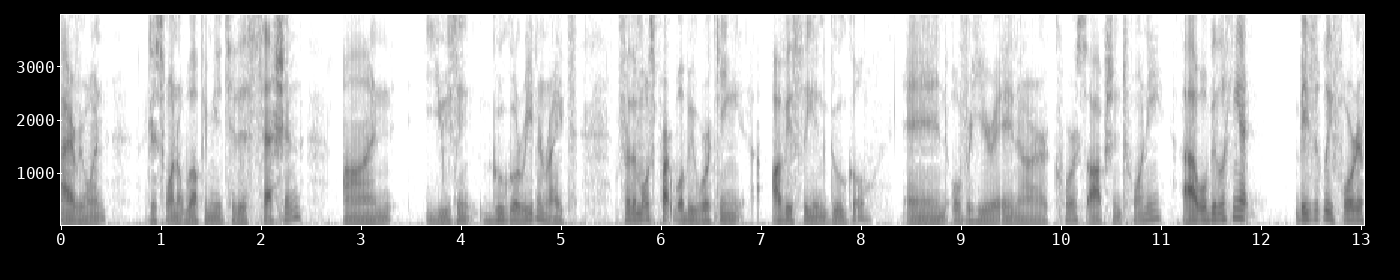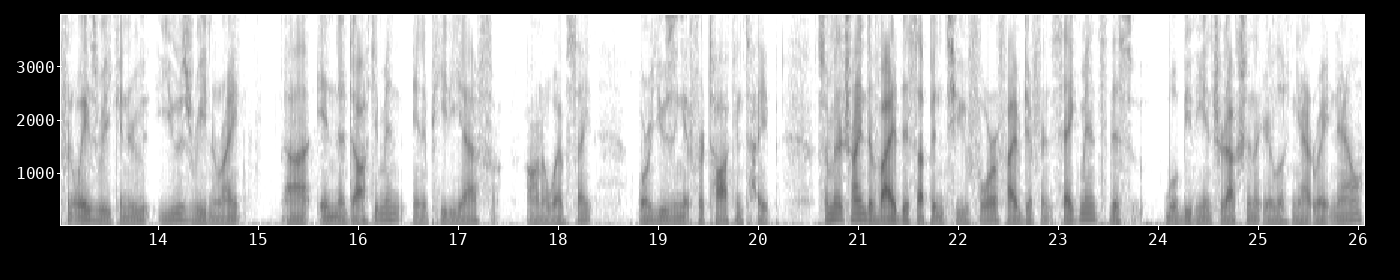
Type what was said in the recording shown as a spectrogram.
Hi everyone. I just want to welcome you to this session on using Google Read and Write. For the most part, we'll be working obviously in Google and over here in our course option 20, uh, we'll be looking at basically four different ways where you can re- use Read and Write uh, in a document, in a PDF, on a website, or using it for talk and type. So I'm going to try and divide this up into four or five different segments. This will be the introduction that you're looking at right now.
